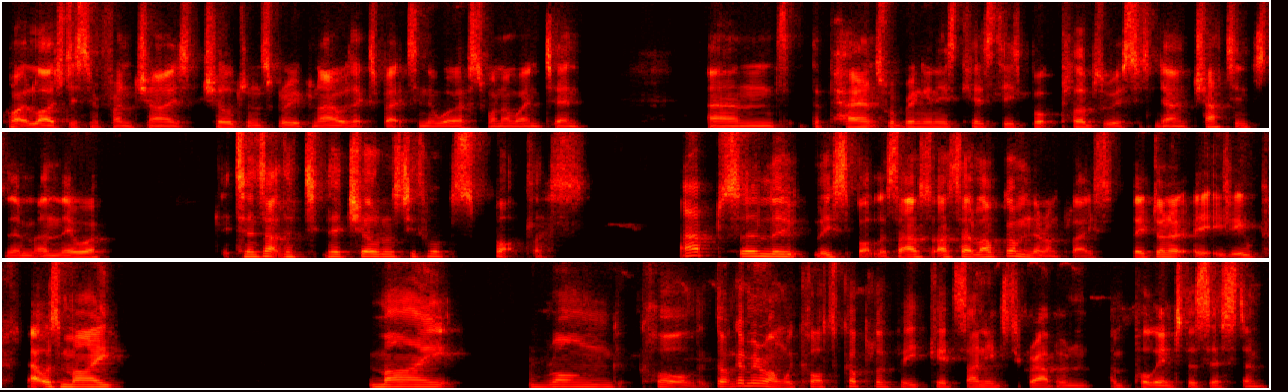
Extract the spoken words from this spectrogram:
quite a large disenfranchised children's group and i was expecting the worst when i went in and the parents were bringing these kids to these book clubs. We were sitting down chatting to them and they were it turns out that their children's teeth were spotless absolutely spotless. I, was, I said i've gone in the wrong place. They've done it, it, it that was my my wrong call. Don't get me wrong we caught a couple of kids i needed to grab and, and pull into the system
